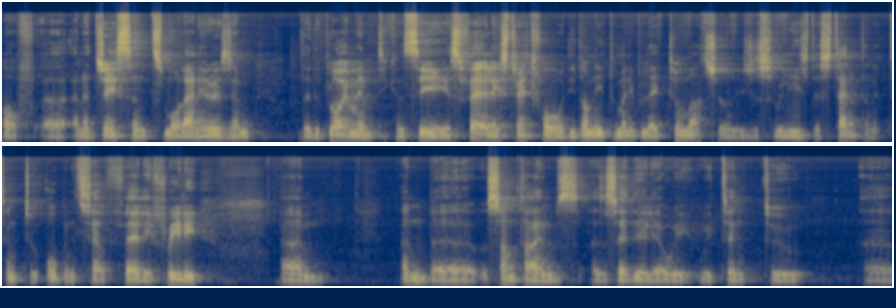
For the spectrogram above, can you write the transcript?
of uh, an adjacent small aneurysm. The deployment, you can see, is fairly straightforward. You don't need to manipulate too much, or you just release the stent and it tends to open itself fairly freely. Um, and uh, sometimes, as I said earlier, we, we tend to uh,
